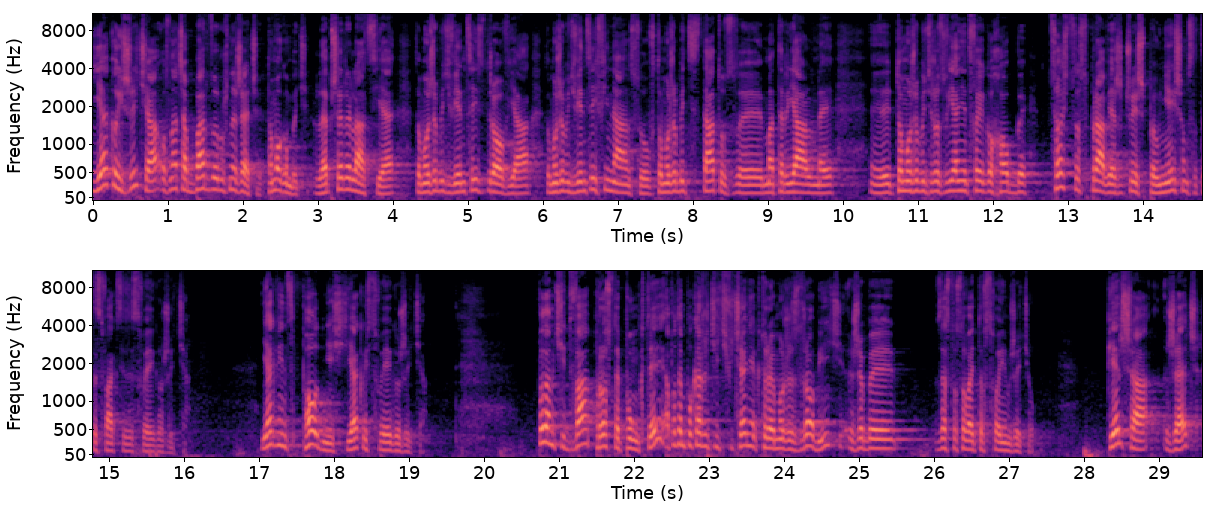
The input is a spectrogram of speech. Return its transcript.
I jakość życia oznacza bardzo różne rzeczy. To mogą być lepsze relacje, to może być więcej zdrowia, to może być więcej finansów, to może być status y, materialny, y, to może być rozwijanie Twojego hobby, coś, co sprawia, że czujesz pełniejszą satysfakcję ze swojego życia. Jak więc podnieść jakość swojego życia? Podam Ci dwa proste punkty, a potem pokażę Ci ćwiczenie, które możesz zrobić, żeby zastosować to w swoim życiu. Pierwsza rzecz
